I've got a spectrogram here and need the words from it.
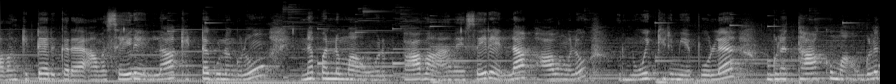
அவன்கிட்ட இருக்கிற அவன் செய்கிற எல்லா கெட்ட குணங்களும் என்ன பண்ணுமா? ஒரு பாவம். அவன் செய்கிற எல்லா பாவங்களும் ஒரு நோய் கிருமியை போல் உங்களை தாக்குமா உங்களை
